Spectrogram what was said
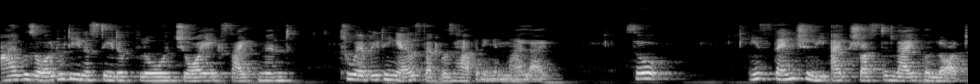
I was already in a state of flow, joy, excitement through everything else that was happening in my life. So essentially, I trusted life a lot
